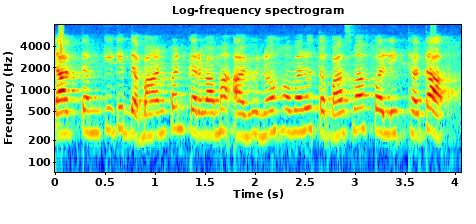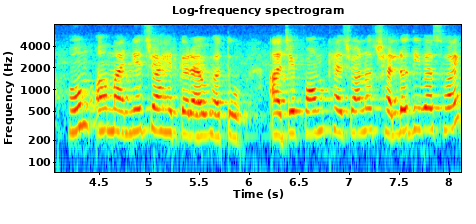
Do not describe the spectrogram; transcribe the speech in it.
દાગ ધમકી કે દબાણ પણ કરવામાં આવ્યું ન હોવાનું તપાસમાં ફલિત થતાં હોમ અમાન્ય જાહેર કરાયું હતું. આજે ફોર્મ ખેંચવાનો છેલ્લો દિવસ હોય,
